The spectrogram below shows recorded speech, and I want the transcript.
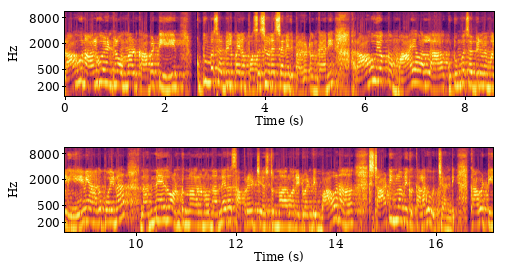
రాహు నాలుగో ఇంట్లో ఉన్నాడు కాబట్టి కుటుంబ సభ్యులపైన పొసెసివ్నెస్ అనేది పెరగటం కానీ రాహు యొక్క మాయ వల్ల కుటుంబ సభ్యులు మిమ్మల్ని ఏమి అనకపోయినా నన్నేదో అంటున్నారనో నన్నేదో సపరేట్ చేస్తున్నారు అనేటువంటి భావన స్టార్టింగ్లో మీకు కలగవచ్చండి. కాబట్టి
